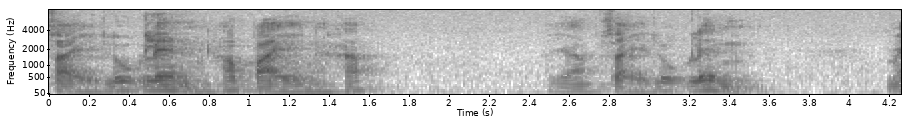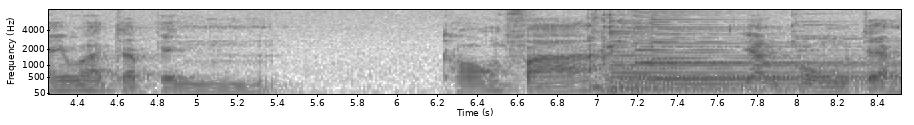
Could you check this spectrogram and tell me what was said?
ใส่ลูกเล่นเข้าไปนะครับ พยายามใส่ลูกเล่น ไม่ว่าจะเป็นท้องฟ้ายังคงแจ่ม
